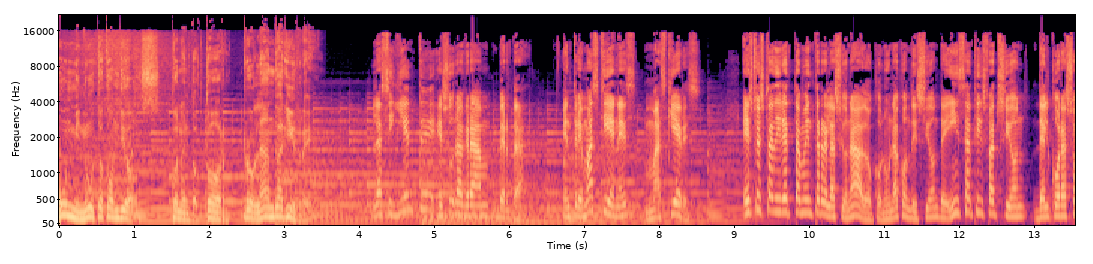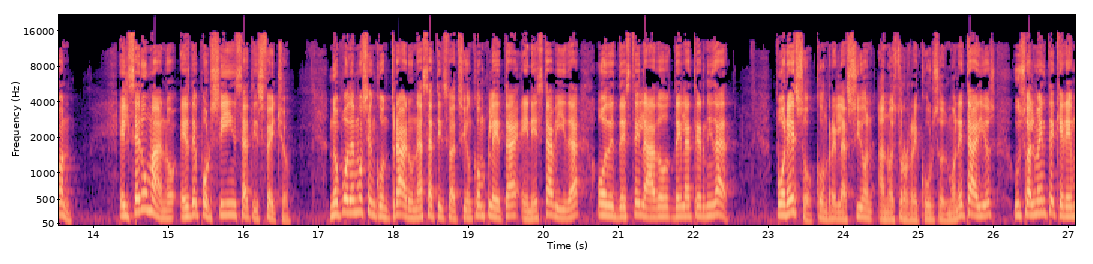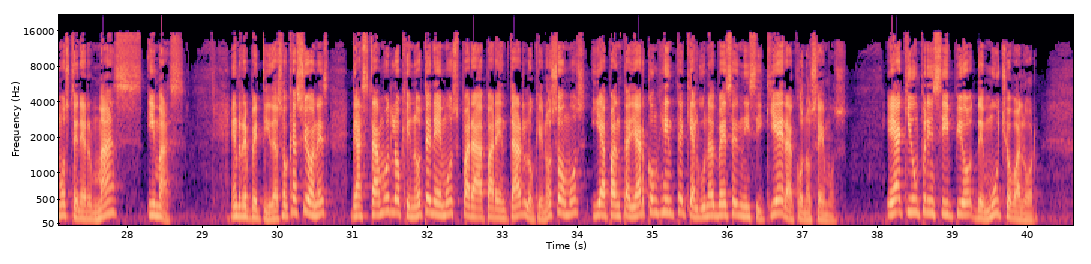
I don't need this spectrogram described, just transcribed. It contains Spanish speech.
Un Minuto con Dios, con el doctor Rolando Aguirre. La siguiente es una gran verdad. Entre más tienes, más quieres. Esto está directamente relacionado con una condición de insatisfacción del corazón. El ser humano es de por sí insatisfecho. No podemos encontrar una satisfacción completa en esta vida o desde este lado de la eternidad. Por eso, con relación a nuestros recursos monetarios, usualmente queremos tener más y más. En repetidas ocasiones, gastamos lo que no tenemos para aparentar lo que no somos y apantallar con gente que algunas veces ni siquiera conocemos. He aquí un principio de mucho valor.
